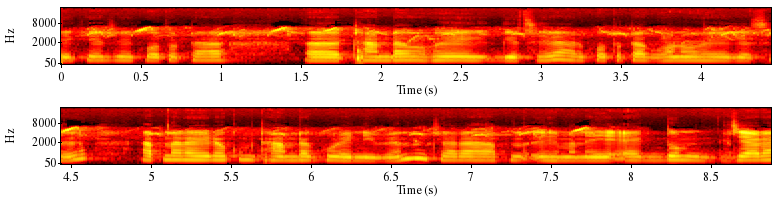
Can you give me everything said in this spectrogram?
দেখে যে কতটা ঠান্ডা হয়ে গেছে আর কতটা ঘন হয়ে গেছে। আপনারা এরকম ঠান্ডা করে নেবেন। যারা মানে একদম যারা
